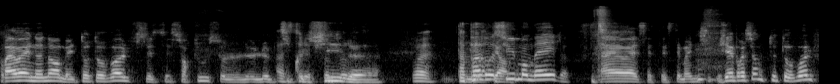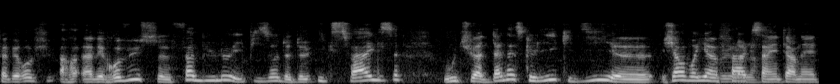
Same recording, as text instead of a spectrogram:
Ouais, ouais, non, non, mais Toto Wolf, c'est surtout sur le, le Ah, petit coup de le euh, Ouais. T'as pas reçu mon mail? Ouais, ouais, c'était magnifique. J'ai l'impression que Toto Wolf avait, revu, avait revu ce fabuleux épisode de X-Files où tu as Dana Scully qui dit euh, J'ai envoyé un Oui, fax à Internet.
